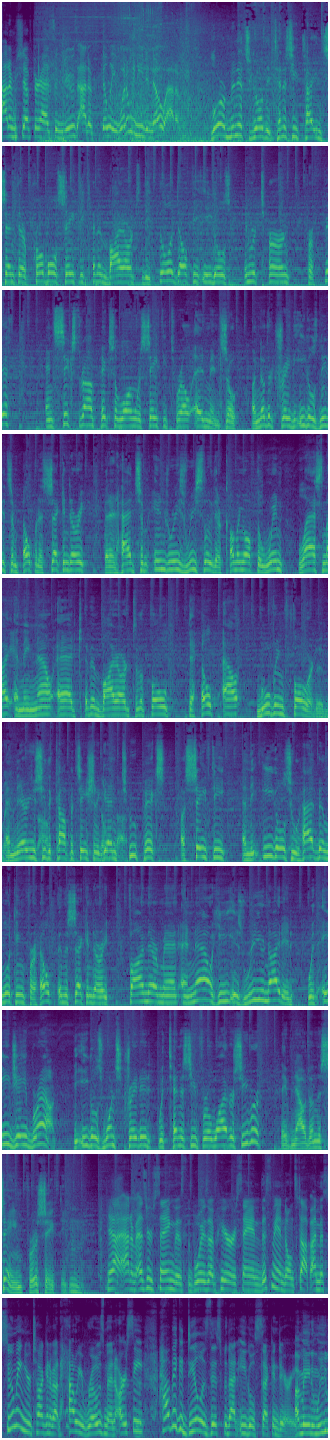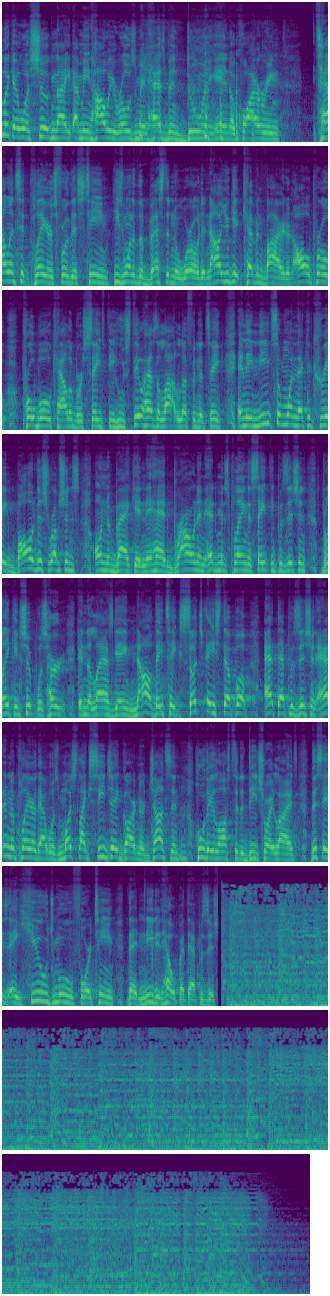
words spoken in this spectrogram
Adam Schefter has some news out of Philly. What do we need to know, Adam? Laura, minutes ago, the Tennessee Titans sent their Pro Bowl safety Kevin Byard to the Philadelphia Eagles in return for fifth and sixth round picks along with safety Terrell Edmunds. So another trade. The Eagles needed some help in a secondary that had had some injuries recently. They're coming off the win last night, and they now add Kevin Byard to the fold to help out moving forward. And there you see the compensation again two picks, a safety, and the Eagles, who had been looking for help in the secondary, find their man. And now he is reunited with A.J. Brown. The Eagles once traded with Tennessee for a wide receiver. They've now done the same for a safety. Mm. Yeah, Adam, as you're saying this, the boys up here are saying, this man don't stop. I'm assuming you're talking about Howie Roseman. RC, yeah. how big a deal is this for that Eagles secondary? I mean, when you look at what Suge Knight, I mean, Howie Roseman has been doing in acquiring – talented players for this team. He's one of the best in the world. And now you get Kevin Byard, an all pro, Pro Bowl caliber safety who still has a lot left in the tank. And they need someone that can create ball disruptions on the back end. They had Brown and Edmunds playing the safety position. Blankenship was hurt in the last game. Now they take such a step up at that position, adding a player that was much like CJ Gardner Johnson, who they lost to the Detroit Lions. This is a huge move for a team that needed help at that position.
